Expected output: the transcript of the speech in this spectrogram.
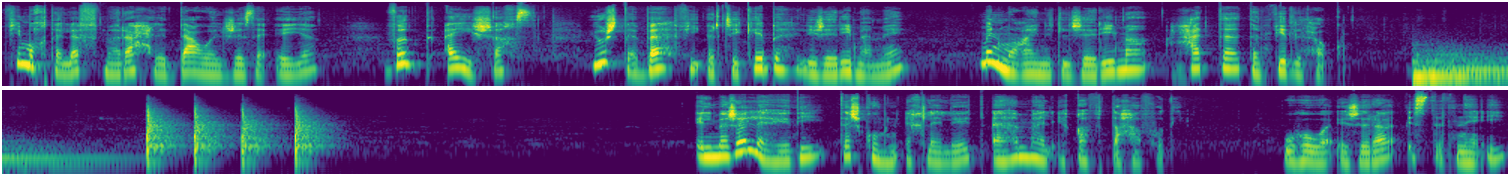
في مختلف مراحل الدعوة الجزائية ضد أي شخص يشتبه في ارتكابه لجريمة ما من معاينة الجريمة حتى تنفيذ الحكم. المجلة هذه تشكو من إخلالات أهمها الإيقاف التحفظي وهو إجراء استثنائي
